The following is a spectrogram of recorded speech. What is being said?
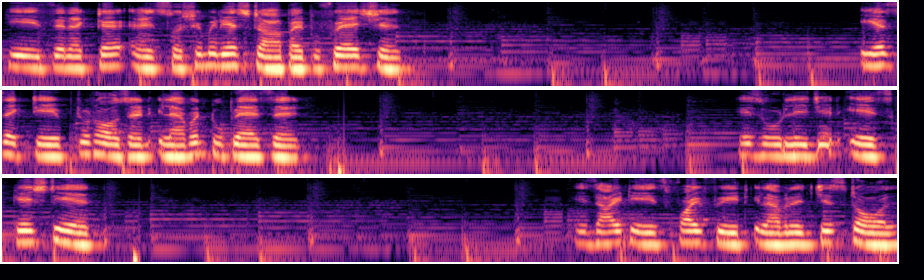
He is an actor and social media star by profession. Is active 2011 to present. His religion is Christian. His height is 5 feet 11 inches tall.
